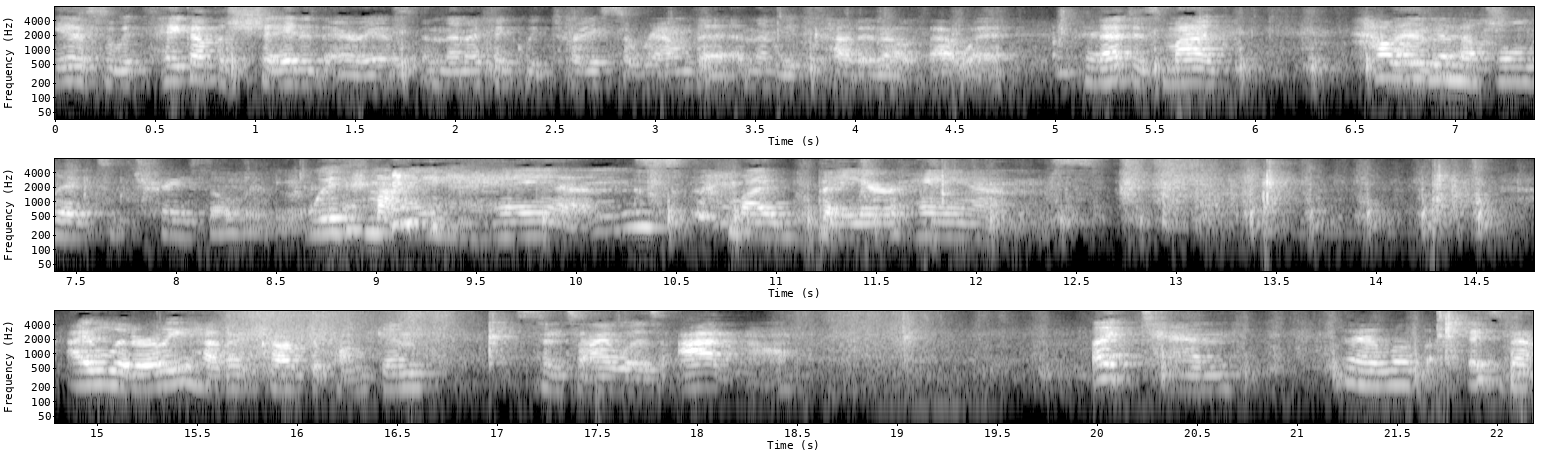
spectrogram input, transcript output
Yeah, so we take out the shaded areas, and then I think we trace around it, and then we cut it out that way. Okay. That is my How are we gonna hold it to trace over the with my hands, my bare hands. I literally haven't carved a pumpkin since I was, I don't know, like 10. Okay, I love that. It's been a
